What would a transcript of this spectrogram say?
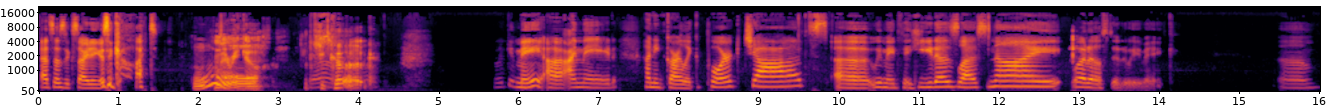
That's as exciting as it got. Ooh, There we go. What did she Yeah. cook? Look at me. Uh, I made honey garlic pork chops. Uh, we made fajitas last night. What else did we make? Um,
